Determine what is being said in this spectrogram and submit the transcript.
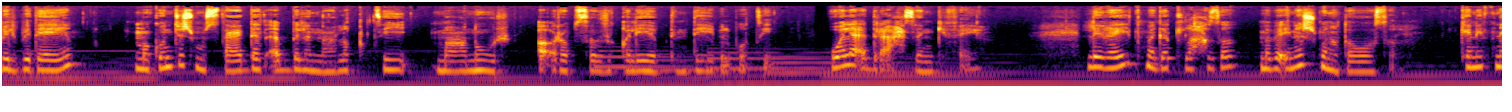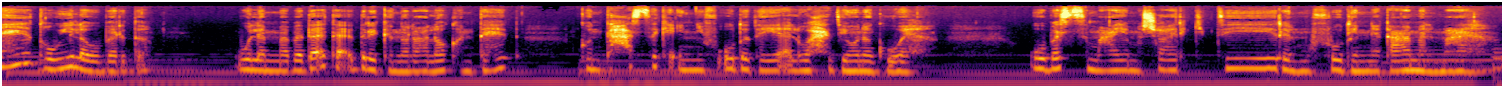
بالبداية ما كنتش مستعدة أتقبل إن علاقتي مع نور أقرب صديقة ليا بتنتهي بالبطيء ولا قادرة أحزن كفاية. لغاية ما جت لحظة ما بقيناش بنتواصل. كانت نهاية طويلة وباردة ولما بدأت أدرك إن العلاقة انتهت كنت حاسة كأني في أوضة ضيقة لوحدي وأنا جواها. وبس معايا مشاعر كتير المفروض إني أتعامل معاها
